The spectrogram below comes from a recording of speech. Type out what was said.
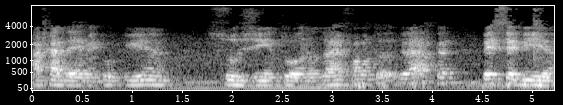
acadêmico que surgia em torno da reforma ortográfica, percebia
